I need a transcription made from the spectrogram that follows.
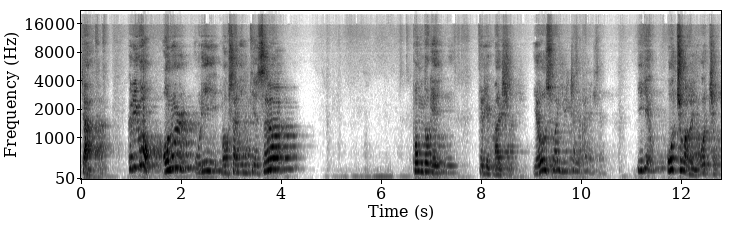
자, 그리고 오늘 우리 목사님께서 봉독에 드린 말씀. 여호수아 1장 8절 이게 5초가 걸려 5초.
